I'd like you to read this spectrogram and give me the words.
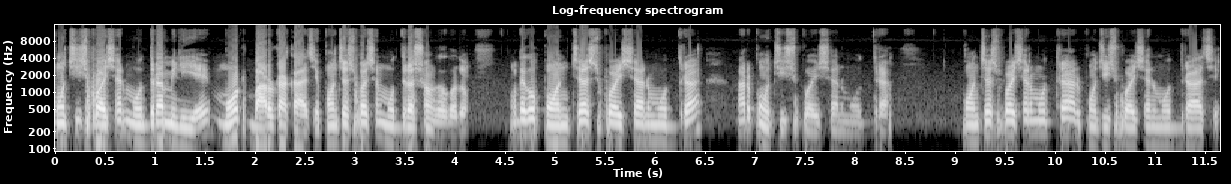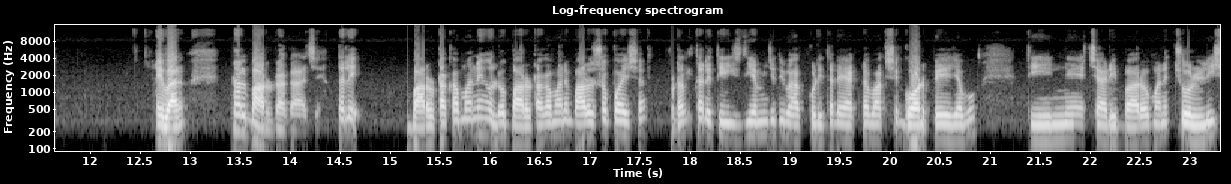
পঁচিশ পয়সার মুদ্রা মিলিয়ে মোট বারো টাকা আছে। পঞ্চাশ পয়সার মুদ্রার সংখ্যা কত? দেখো, পঞ্চাশ পয়সার মুদ্রা আর পঁচিশ পয়সার মুদ্রা। পঞ্চাশ পয়সার মুদ্রা আর পঁচিশ পয়সার মুদ্রা আছে। এবার টোটাল বারো টাকা আছে। তাহলে বারো টাকা মানে হলো, বারো টাকা মানে বারোশো পয়সা। টোটাল তাহলে তিরিশ দিয়ে আমি যদি ভাগ করি, তাহলে একটা বাক্সে গড় পেয়ে যাব। তিনে চারি বারো মানে চল্লিশ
